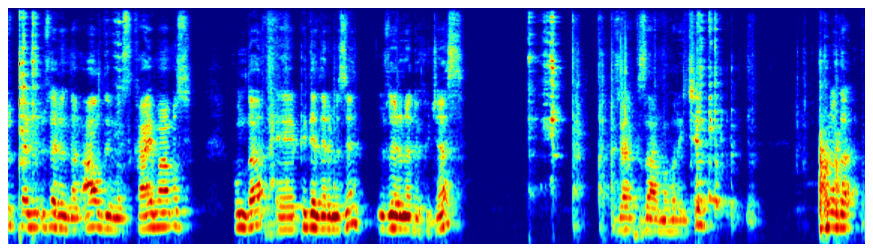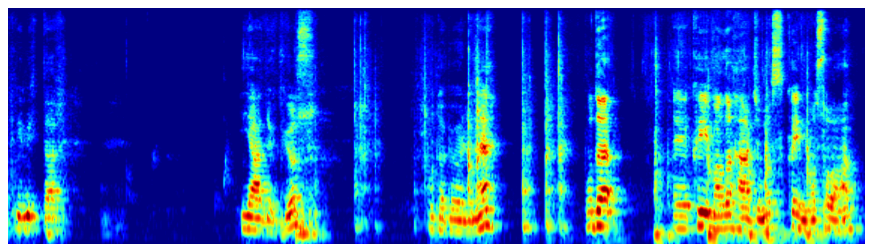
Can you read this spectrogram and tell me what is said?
sütlerin üzerinden aldığımız kaymağımız. Bunda e, pidelerimizin üzerine dökeceğiz. Güzel kızarmaları için. Buna da bir miktar yağ döküyoruz. Bu da böyle ne? Bu da e, kıymalı harcımız. Kıyma, soğan,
